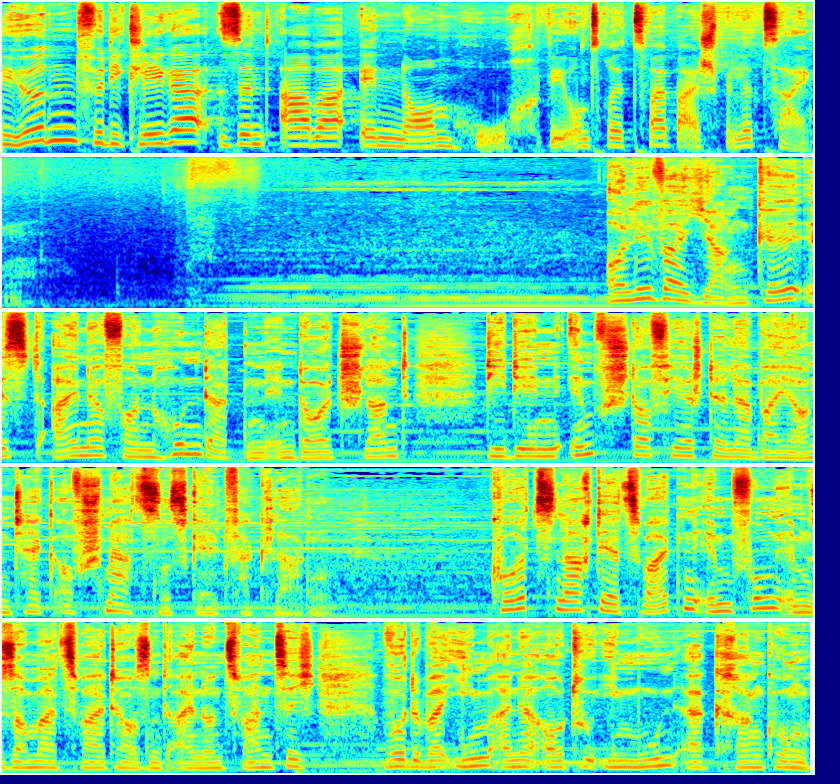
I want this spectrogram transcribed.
Die Hürden für die Kläger sind aber enorm hoch, wie unsere zwei Beispiele zeigen. Oliver Janke ist einer von Hunderten in Deutschland, die den Impfstoffhersteller BioNTech auf Schmerzensgeld verklagen. Kurz nach der zweiten Impfung im Sommer 2021 wurde bei ihm eine Autoimmunerkrankung,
